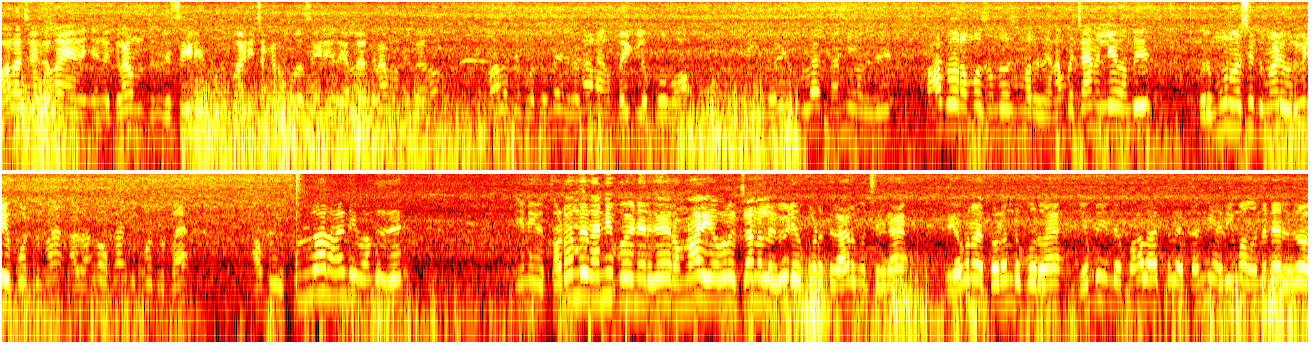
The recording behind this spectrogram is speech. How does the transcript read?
வாலாஜாக்கெல்லாம் எங்கள் கிராமத்து இந்த சைடு புதுப்பாடி சக்கரப்புலம் சைடு எல்லா கிராமத்துக்காரும் இந்த ஃபுல்லாக தண்ணி வருது. பார்க்கவே ரொம்ப சந்தோஷமாக இருக்குது. நம்ம சேனல்லே வந்து ஒரு மூணு வருஷத்துக்கு முன்னாடி ஒரு வீடியோ போட்டிருப்பேன். அது அங்கே உட்காந்து போட்டிருப்பேன். அப்படி ஃபுல்லாக தாண்டி வந்தது. இன்றைக்கி தொடர்ந்து தண்ணி போயின்னு இருக்கு. ரொம்ப நாளைக்கு எவ்வளோ சேனலில் வீடியோ போடுறதுக்கு ஆரம்பிச்சிருக்கேன். எவ்வளோ நான் தொடர்ந்து போடுவேன். எப்படி இந்த பாலாத்தில் தண்ணி அதிகமாக வந்துனே இருக்குதோ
